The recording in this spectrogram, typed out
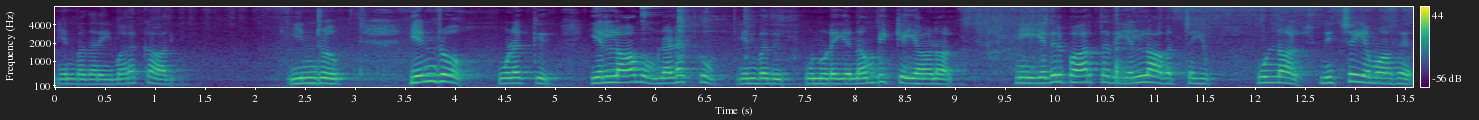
என்பதனை மறக்காதே. இன்றோ என்றோ உனக்கு எல்லாமும் நடக்கும் என்பது உன்னுடைய நம்பிக்கையானால். நீ எதிர்பார்த்தது எல்லாவற்றையும் உன்னால் நிச்சயமாக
